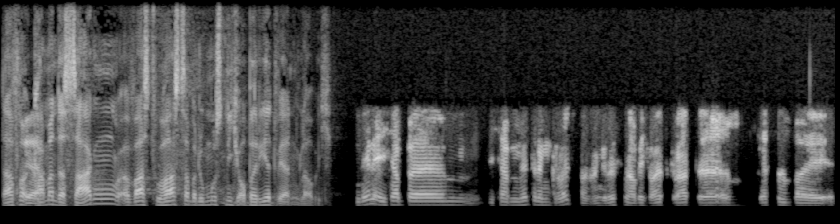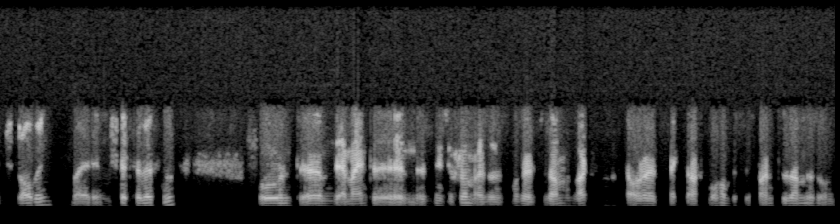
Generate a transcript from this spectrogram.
Darf man, ja. Kann man das sagen, was du hast, aber du musst nicht operiert werden, glaube ich. Nee, nee, ich habe ähm, ich hab einen mittleren Kreuzband angerissen, aber ich war jetzt gerade äh, gestern bei Straubing, bei dem Spezialisten. Und ähm, der meinte, äh, es ist nicht so schlimm, also es muss halt zusammenwachsen. Es dauert halt sechs, acht Wochen, bis das Band zusammen ist und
